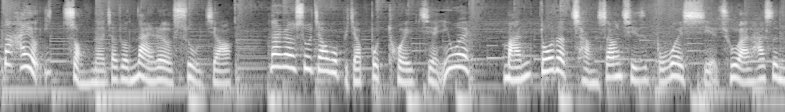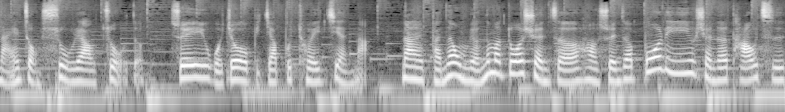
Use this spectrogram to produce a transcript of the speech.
那还有一种呢，叫做耐热塑胶。耐热塑胶我比较不推荐，因为蛮多的厂商其实不会写出来它是哪一种塑料做的，所以我就比较不推荐啦。那反正我们有那么多选择哈，选择玻璃，选择陶瓷。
